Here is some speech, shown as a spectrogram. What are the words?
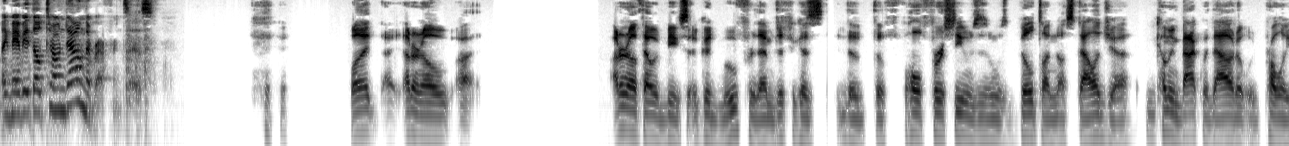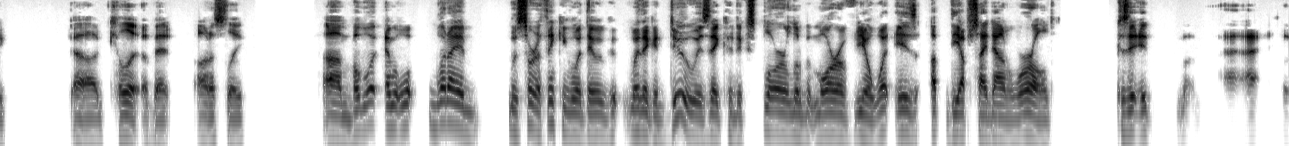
like maybe they'll tone down the references. Well, I, I don't know. Uh, I don't know if that would be a good move for them, just because the the whole first season was built on nostalgia. Coming back without it would probably uh, kill it a bit, honestly. Um, but what what I was sort of thinking what they would, what they could do is they could explore a little bit more of you know what is up the upside down world because it, it I,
